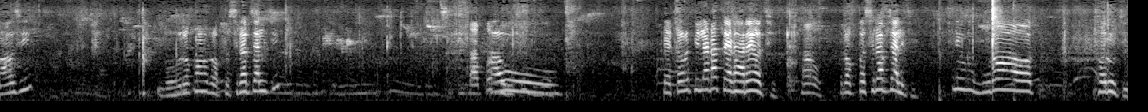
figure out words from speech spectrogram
ମାଉସୀ ବୋଉର କ'ଣ ରକ୍ତସ୍ରାବ ଚାଲିଛି ଆଉ ପେଟର ପିଲାଟା ତେଢ଼ାରେ ଅଛି ହଉ ରକ୍ତସ୍ରାବ ଚାଲିଛି ଗୁଡ଼ ଥରୁଛି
